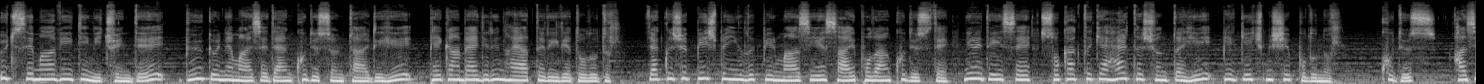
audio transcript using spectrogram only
Üç semavi din içinde büyük önem arz eden Kudüs'ün tarihi peygamberlerin hayatlarıyla doludur. Yaklaşık 5000 yıllık bir maziye sahip olan Kudüs'te neredeyse sokaktaki her taşın dahi bir geçmişi bulunur. Kudüs, Hz.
